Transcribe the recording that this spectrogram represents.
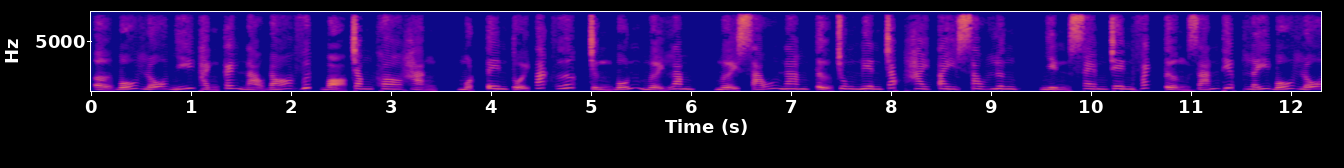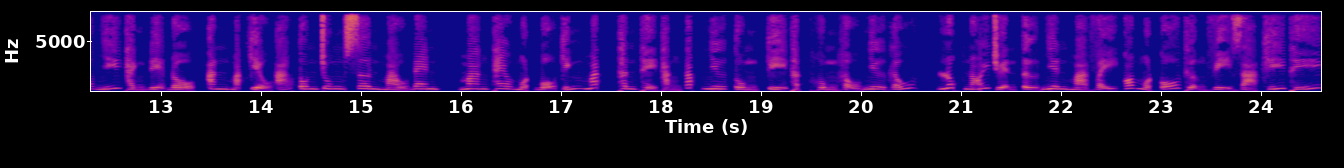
Ở bố lỗ nhĩ thành cách nào đó vứt bỏ trong kho hàng, một tên tuổi tác ước chừng 4-15, 16 nam tử trung niên chắp hai tay sau lưng, nhìn xem trên vách tường dán thiếp lấy bố lỗ nhĩ thành địa đồ, ăn mặc kiểu áo tôn trung sơn màu đen, mang theo một bộ kính mắt, thân thể thẳng tắp như tùng kỳ thật hùng hậu như gấu, lúc nói chuyện tự nhiên mà vậy có một cố thượng vị giả khí thế.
